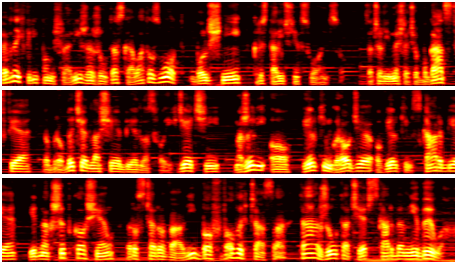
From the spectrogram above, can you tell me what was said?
W pewnej chwili pomyśleli, że żółta skała to złoto, bo lśni krystalicznie w słońcu. Zaczęli myśleć o bogactwie, dobrobycie dla siebie, dla swoich dzieci. Marzyli o wielkim grodzie, o wielkim skarbie, jednak szybko się rozczarowali, bo w owych czasach ta żółta ciecz skarbem nie była.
